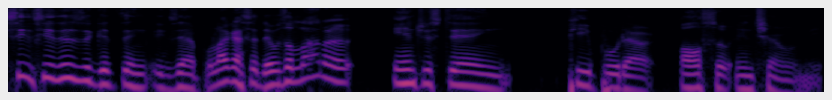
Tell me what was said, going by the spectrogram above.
see, see, this is a good thing example. Like I said, there was a lot of interesting people that are also intern with me,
